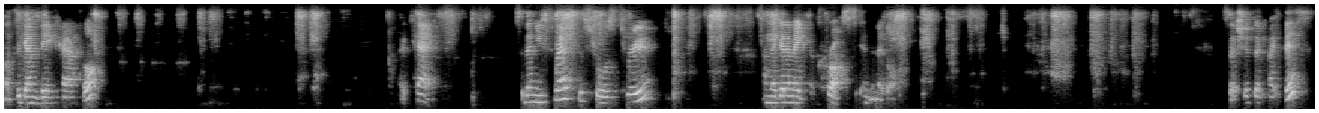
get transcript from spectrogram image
Once again, being careful. Okay, so then you thread the straws through and they're going to make a cross in the middle. So it should look like this.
